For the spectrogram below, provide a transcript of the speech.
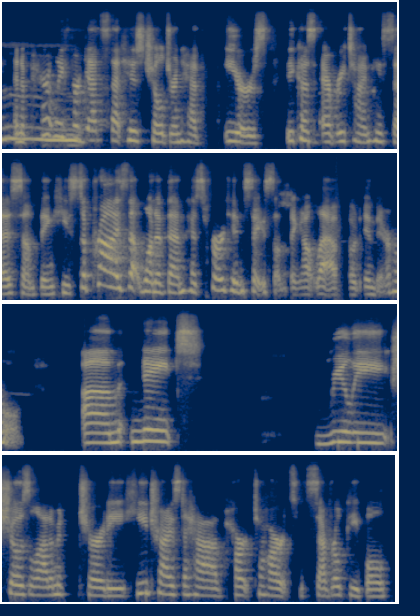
and apparently Mm. forgets that his children have ears because every time he says something, he's surprised that one of them has heard him say something out loud in their home. Um, Nate really shows a lot of maturity. He tries to have heart to hearts with several people.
